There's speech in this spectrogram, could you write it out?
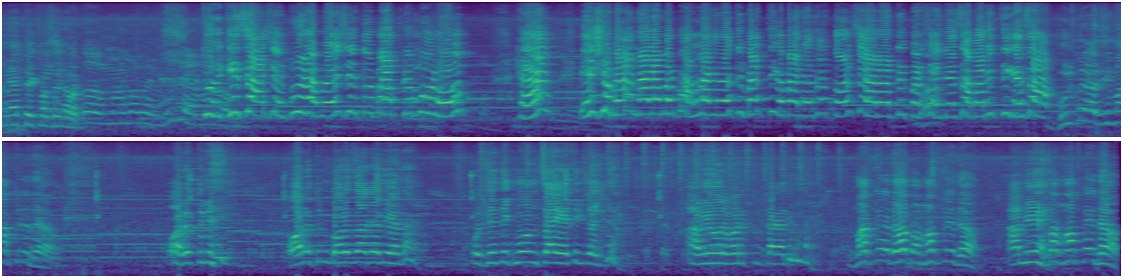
আমি আর দেখতে পাচ্ছি না। তুই কি চাস বুড়া বয়সে তোর বাপটা মরুক? হ্যাঁ? এইসব আনার আমার ভালো লাগে না তুই বাড়ি থেকে বাইরে যা তোর চেহারা আর দেখবার চাই না যা বাড়ির থেকে যা। ভুল করে আছি মাফ করে দাও। ওরে তুমি ওরে তুমি ঘরে জায়গা দিও না। ও যেদিক মন চাই এদিক যাই আমি ওর ঘরে তুই টাকা দিব না। মাফ করে দাও বা মাফ করে দাও। আমি বা মাফ করে দাও।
